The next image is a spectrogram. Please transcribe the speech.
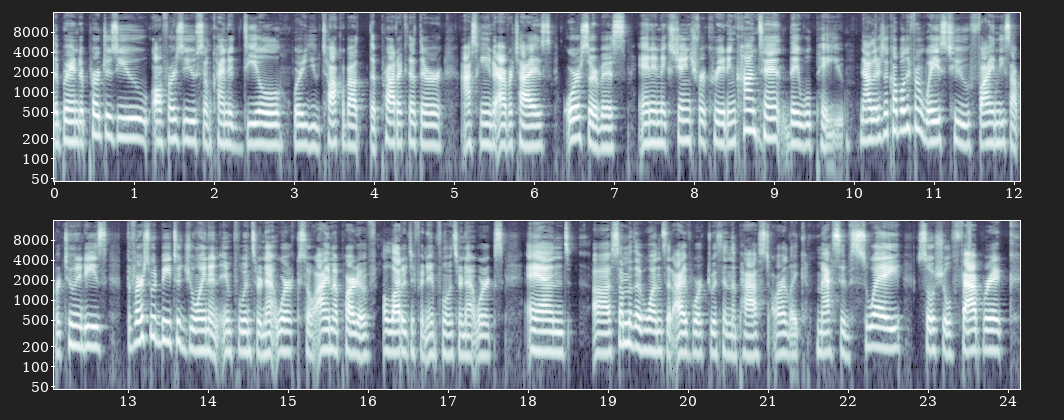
the brand approaches you, offers you some kind of deal where you talk about the product that they're asking you to advertise or a service, and in exchange for creating content, they will pay you. Now, there's a couple different ways to find these opportunities. The first would be to join an influencer network. So I'm a part of a lot of different influencer networks, and uh, some of the ones that I've worked with in the past are like Massive Sway, Social Fabric,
